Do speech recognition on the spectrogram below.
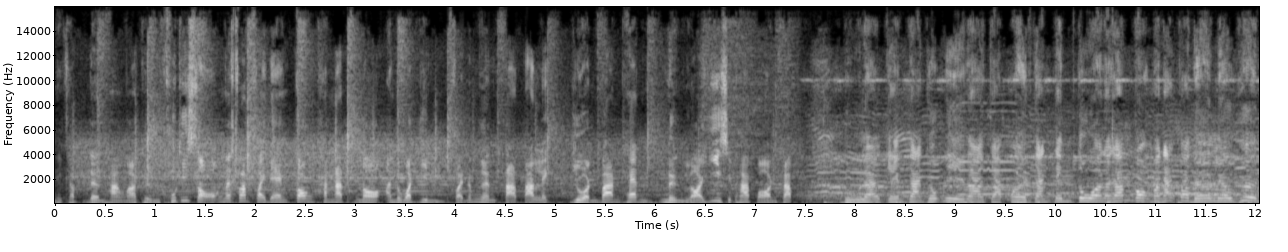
นี่ครับเดินทางมาถึงคู่ที่ 2 นะครับฝ่ายแดงก้องพนัทนออนุวัตยิมฝ่ายน้ำเงินตาต้าเล็กยวนบ้านแท่น 125 ปอนด์ครับ ดูแล้วเกมการชกนี่น่าจะเปิดกันเต็มตัวนะครับก้องมนัสก็เดินเร็วขึ้น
